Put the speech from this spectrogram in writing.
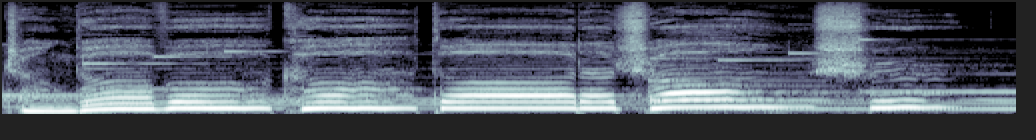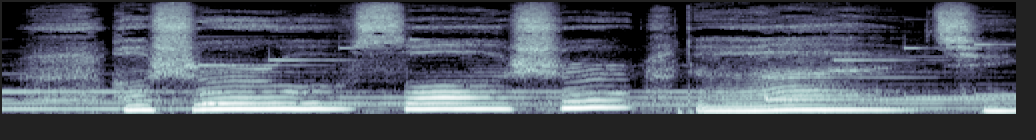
唱得不可得的城市。和失无所失的爱情，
